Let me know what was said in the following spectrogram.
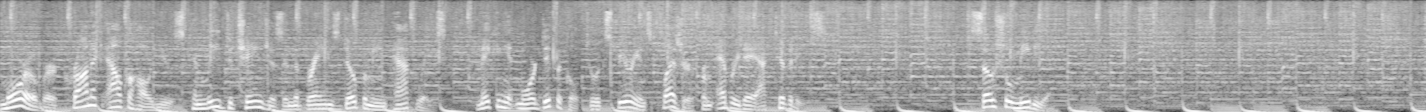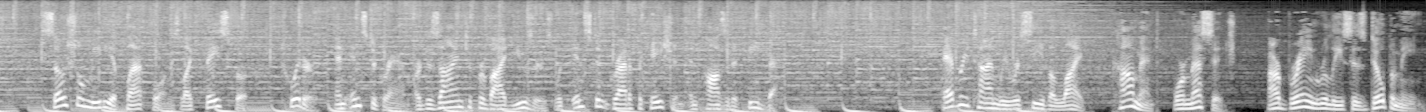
Moreover, chronic alcohol use can lead to changes in the brain's dopamine pathways, making it more difficult to experience pleasure from everyday activities. Social media Social media platforms like Facebook, Twitter, and Instagram are designed to provide users with instant gratification and positive feedback. Every time we receive a like, comment, or message, our brain releases dopamine,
